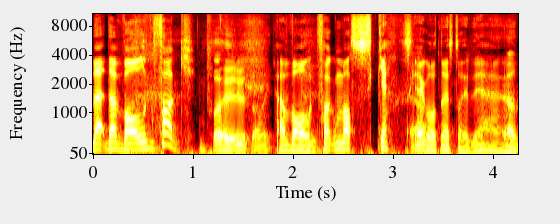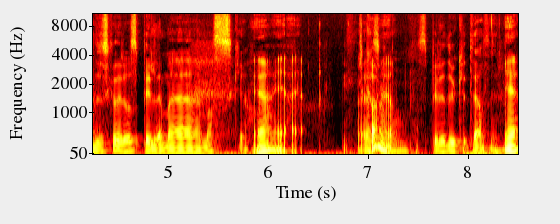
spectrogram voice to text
Det er, det er valgfag! På høyere utdanning. Ja, valgfagmaske skal Ja. jeg gå til neste år. Det er Ja, du skal drive og spille med maske. ja, ja, ja. Jeg Kan skal spille dukketeater. Ja.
